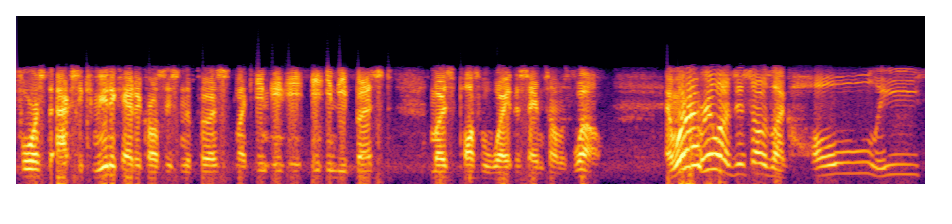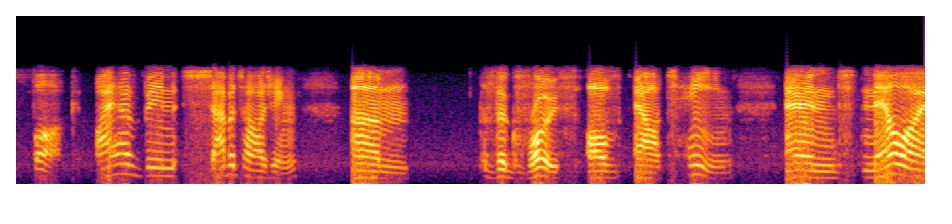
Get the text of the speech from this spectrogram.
for us to actually communicate across this in the first, like in in, in the best, most possible way at the same time as well. And when I realized this, I was like, holy fuck. I have been sabotaging um, the growth of our team and now I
